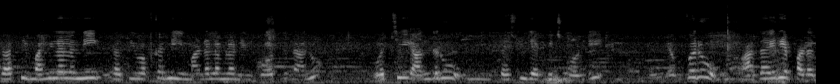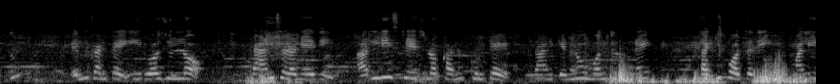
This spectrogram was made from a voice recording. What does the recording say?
ప్రతి మహిళలని ప్రతి ఒక్కరిని ఈ మండలంలో నేను కోరుతున్నాను. వచ్చి అందరూ టెస్టులు చేయించుకోండి. ఎవ్వరూ అధైర్యపడద్దు. ఎందుకంటే ఈ రోజుల్లో క్యాన్సర్ అనేది అర్లీ స్టేజ్లో కనుక్కుంటే దానికి ఎన్నో మందులు ఉన్నాయి తగ్గిపోతుంది మళ్ళీ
